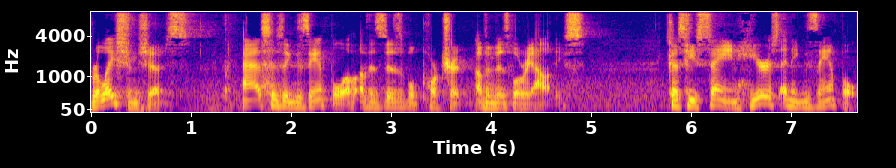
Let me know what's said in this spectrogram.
relationships as his example of his visible portrait of invisible realities? Because he's saying, here's an example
